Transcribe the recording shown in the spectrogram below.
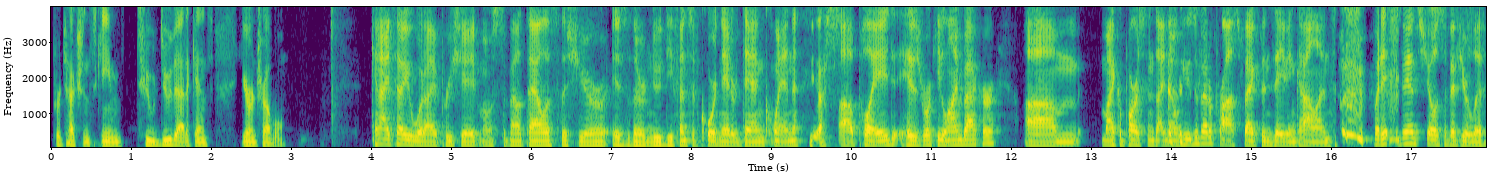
protection scheme to do that against, you're in trouble. Can I tell you what I appreciate most about Dallas this year is their new defensive coordinator Dan Quinn. Yes, uh, played his rookie linebacker. Um, Micah Parsons. I know he's a better prospect than Zaven Collins, but it, Vance Joseph, if you're li-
